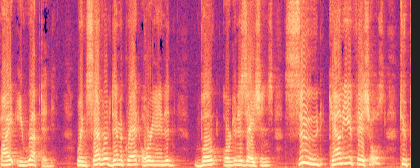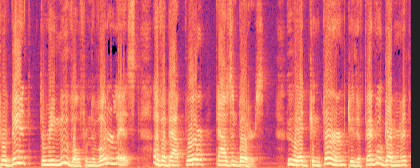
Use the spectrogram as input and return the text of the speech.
fight erupted when several Democrat oriented vote organizations sued county officials to prevent the removal from the voter list of about 4,000 voters who had confirmed to the federal government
